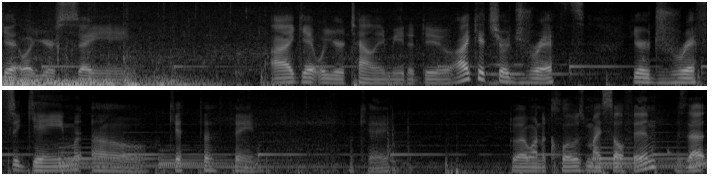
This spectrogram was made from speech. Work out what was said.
Get what you're saying. I get what you're telling me to do. I get your drift. Your drift game. Oh, get the thing. Okay. Do I want to close myself in? Is that...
